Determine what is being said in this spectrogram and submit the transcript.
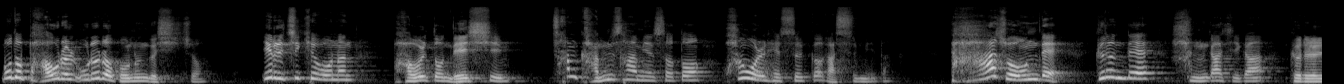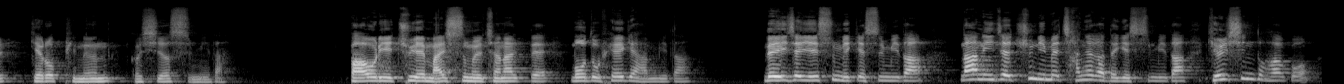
모두 바울을 우러러 보는 것이죠. 이를 지켜보는 바울도 내심 참 감사하면서 도 황홀했을 것 같습니다. 다 좋은데 그런데 한 가지가 그를 괴롭히는 것이었습니다. 바울이 주의 말씀을 전할 때 모두 회개합니다. 네, 이제 예수 믿겠습니다. 나는 이제 주님의 자녀가 되겠습니다. 결신도 하고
